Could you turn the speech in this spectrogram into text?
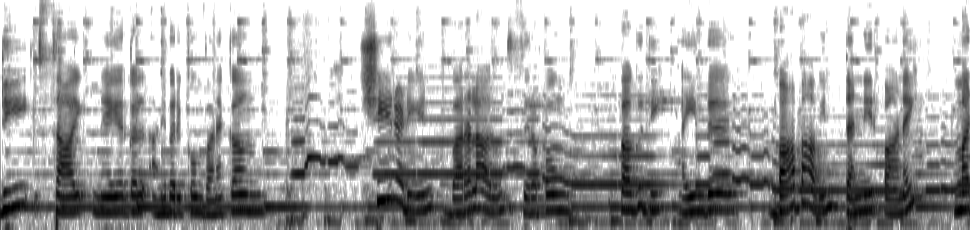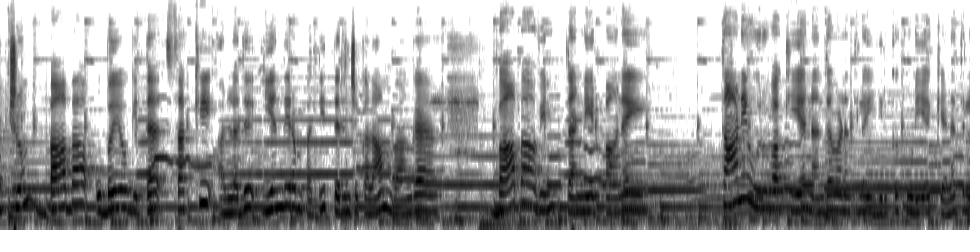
தி சாய் நேயர்கள் அனைவருக்கும் வணக்கம். ஷீரடியின் வரலாறும் சிறப்பும். பகுதி ஐந்து. பாபாவின் தண்ணீர் பானை மற்றும் பாபா உபயோகித்த சக்கி அல்லது இயந்திரம் பற்றி தெரிஞ்சுக்கலாம் வாங்க. பாபாவின் தண்ணீர் பானை. தானே உருவாக்கிய நந்தவனத்தில் இருக்கக்கூடிய கிணத்துல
